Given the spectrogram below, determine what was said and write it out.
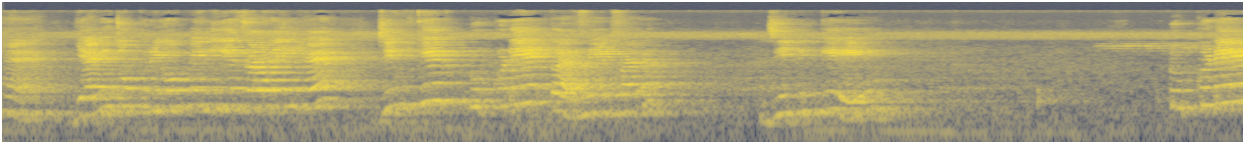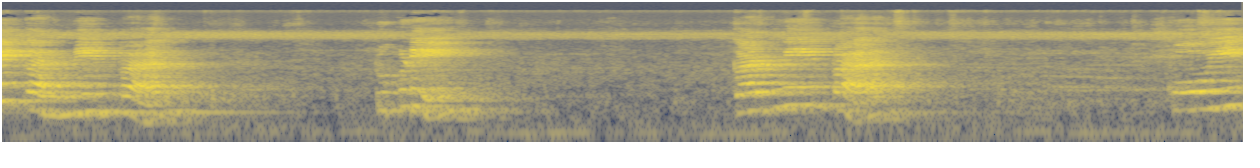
हैं। यानी जो प्रयोग में लिए जा रहे हैं, जिनके टुकड़े करने पर, जिनके टुकड़े करने पर, टुकड़े करने पर कोई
